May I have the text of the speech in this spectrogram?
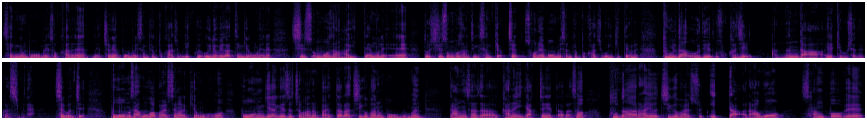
생명보험에 속하는 정액보험의 성격도 가지고 있고요. 의료비 같은 경우에는 실손보상하기 때문에 또 실손보상적인 성격, 즉 손해보험의 성격도 가지고 있기 때문에 둘 다 어디에도 속하지 않는다. 이렇게 보셔야 될 것 같습니다. 세 번째, 보험사고가 발생할 경우 보험계약에서 정하는 바에 따라 지급하는 보험금은 당사자 간의 약정에 따라서 분할하여 지급할 수 있다라고 상법에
